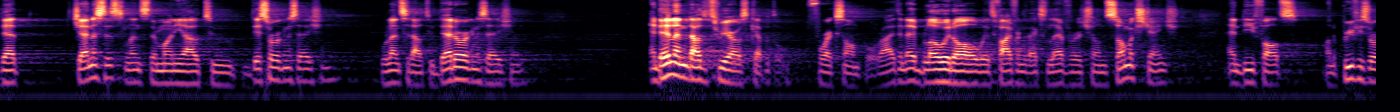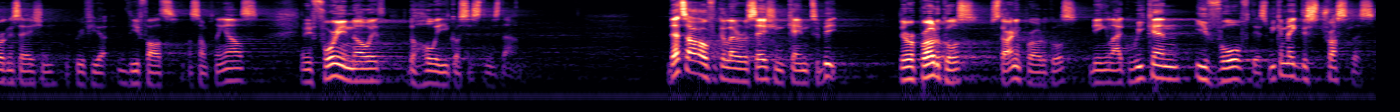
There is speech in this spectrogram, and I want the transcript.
that Genesis lends their money out to this organization, who lends it out to that organization. And they lend it out to Three Arrows Capital, for example, right? And they blow it all with 500x leverage on some exchange and defaults on the previous organization, previous defaults on something else. And before you know it, the whole ecosystem is down. That's how over-collateralization came to be. There were protocols, starting protocols, being like, we can evolve this, we can make this trustless.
